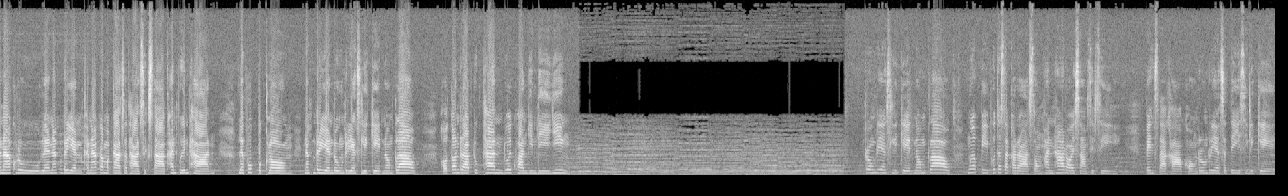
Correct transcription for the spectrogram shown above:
คณะครูและนักเรียนคณะกรรมการสถานศึกษาขั้นพื้นฐาน และผู้ปกครอง นักเรียนโรงเรียนสิริเกตน้อมเกล้าขอต้อนรับทุกท่านด้วยความยินดียิ่งโรงเรียนสิริเกตน้อมเกล้าเมื่อปีพุทธศักราช 2534 เป็นสาขาของโรงเรียนสตรีสิริเกต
